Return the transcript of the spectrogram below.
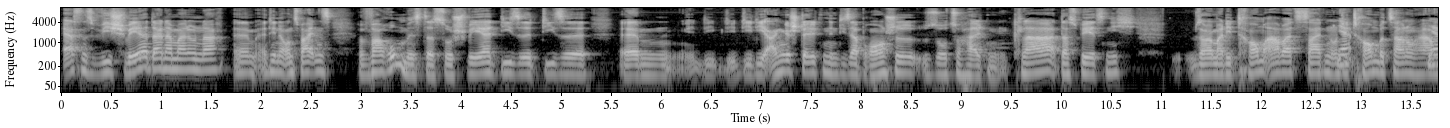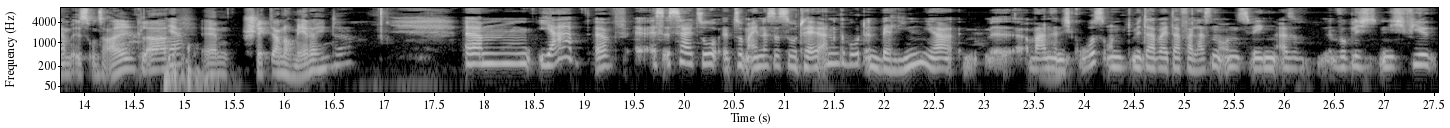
erstens, wie schwer deiner Meinung nach, ähm, Tina, und zweitens, warum ist das so schwer, diese, diese, ähm, die, die, die, die Angestellten in dieser Branche so zu halten? Klar, dass wir jetzt nicht, sagen wir mal, die Traumarbeitszeiten und ja. die Traumbezahlung haben, ja. ist uns allen klar. Ja. Ähm, steckt da noch mehr dahinter? Ähm, ja, äh, es ist halt so, zum einen ist das Hotelangebot in Berlin ja äh, wahnsinnig groß und Mitarbeiter verlassen uns wegen also wirklich nicht viel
